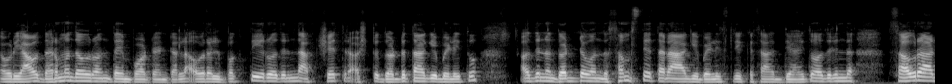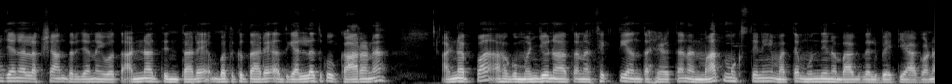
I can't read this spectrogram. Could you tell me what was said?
ಅವ್ರು ಯಾವ ಧರ್ಮದವರು ಅಂತ ಇಂಪಾರ್ಟೆಂಟ್ ಅಲ್ಲ. ಅವರಲ್ಲಿ ಭಕ್ತಿ ಇರೋದರಿಂದ ಆ ಕ್ಷೇತ್ರ ಅಷ್ಟು ದೊಡ್ಡದಾಗಿ ಬೆಳೀತು. ಅದನ್ನು ದೊಡ್ಡ ಒಂದು ಸಂಸ್ಥೆ ಥರ ಆಗಿ ಬೆಳೆಸಲಿಕ್ಕೆ ಸಾಧ್ಯ ಆಯಿತು. ಅದರಿಂದ ಸಾವಿರಾರು ಜನ, ಲಕ್ಷಾಂತರ ಜನ ಇವತ್ತು ಅನ್ನ ತಿಂತಾರೆ, ಬದುಕುತ್ತಾರೆ. ಅದಕ್ಕೆಲ್ಲದಕ್ಕೂ ಕಾರಣ ಅಣ್ಣಪ್ಪ ಹಾಗೂ ಮಂಜುನಾಥನ ಶಕ್ತಿ ಅಂತ ಹೇಳ್ತಾ ನಾನು ಮಾತು ಮುಗಿಸ್ತೀನಿ. ಮತ್ತೆ ಮುಂದಿನ ಭಾಗದಲ್ಲಿ ಭೇಟಿ ಆಗೋಣ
